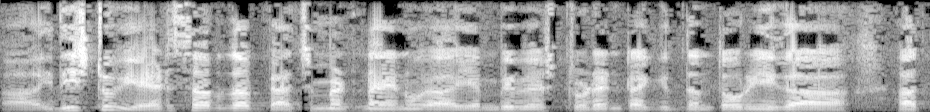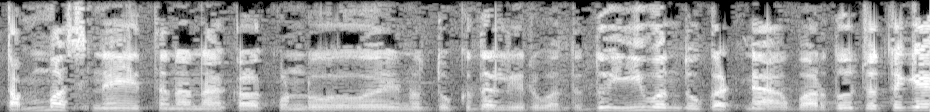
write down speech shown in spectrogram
ಆ, ಇದಿಷ್ಟು ಎರಡ್ ಸಾವಿರದ ಬ್ಯಾಚ್ಮೆಂಟ್ನ ಏನು M B B S student ಆಗಿದ್ದಂತವ್ರು ಈಗ ತಮ್ಮ ಸ್ನೇಹಿತನನ್ನ ಕಳ್ಕೊಂಡು ಏನು ದುಃಖದಲ್ಲಿ ಇರುವಂತದ್ದು ಈ ಒಂದು ಘಟನೆ ಆಗಬಾರದು. ಜೊತೆಗೆ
